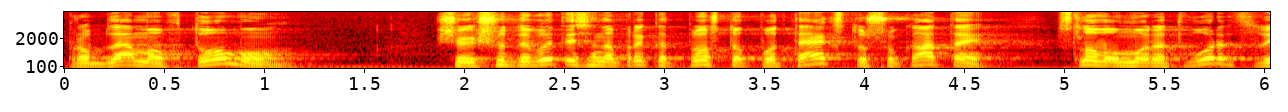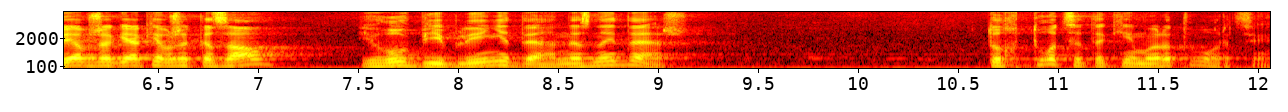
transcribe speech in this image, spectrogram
проблема в тому, що якщо дивитися, наприклад, просто по тексту, шукати слово миротворець, то я вже, як я вже казав, його в Біблії ніде не знайдеш. То хто це такі миротворці?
